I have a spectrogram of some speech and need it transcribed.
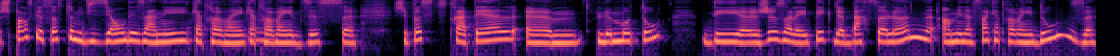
je pense que ça, c'est une vision des années 80, 90. Je sais pas si tu te rappelles euh, le motto des euh, Jeux olympiques de Barcelone en 1992.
